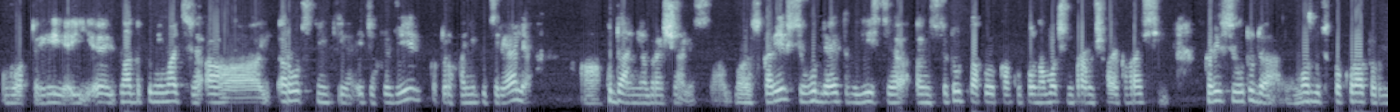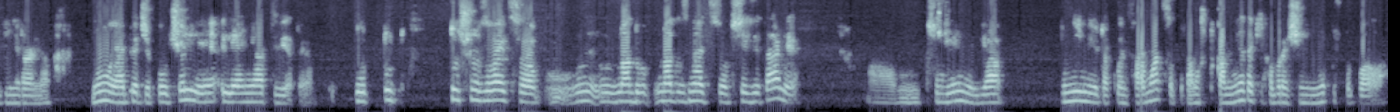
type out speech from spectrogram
Вот. И, и надо понимать, а, родственники этих людей, которых они потеряли, а, куда они обращались. Скорее всего, для этого есть институт такой, как уполномоченный права человека в России. Скорее всего, туда. Может быть, в прокуратуру генеральную. Ну и опять же, получали ли они ответы. Тут, тут Тут, что называется, надо, надо знать все детали. А, к сожалению, я не имею такой информации, потому что ко мне таких обращений не поступало.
